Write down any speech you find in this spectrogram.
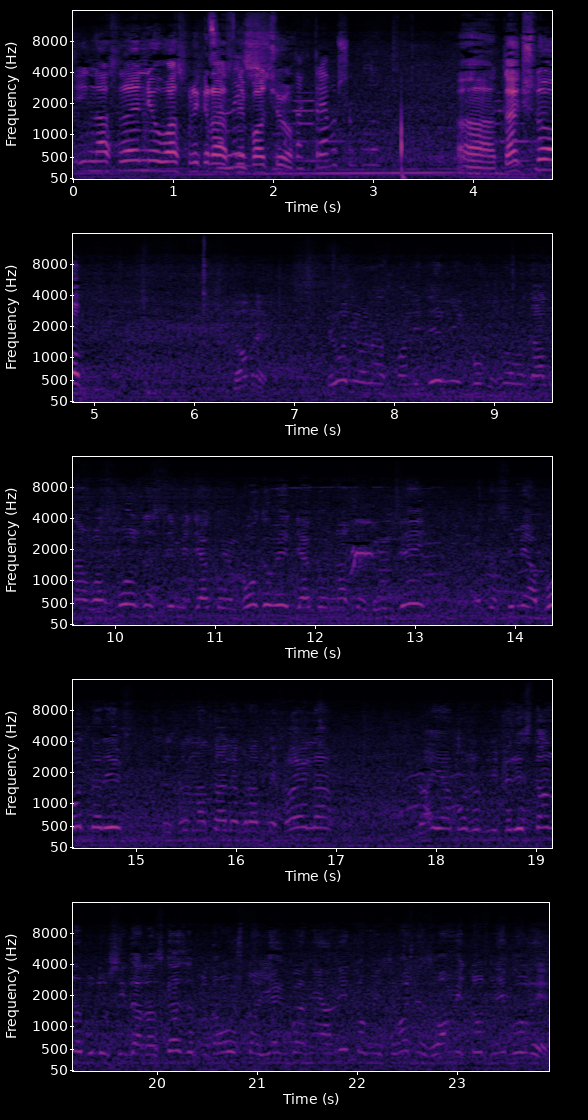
И настроение у вас прекрасное, бачу. Так треба, щоб було. А, так что, добре. Сегодня у нас понедельник, Бог снова дал нам возможности. Мы дякуем Богове, дякуем наших друзей. Это семья Боднарев, сестра Наталья, брат Михайло. Да, я, может, не перестану, буду всегда рассказывать, потому что, якби не они, то мы сегодня с вами тут не были.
